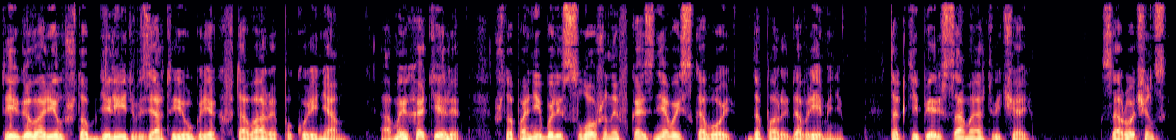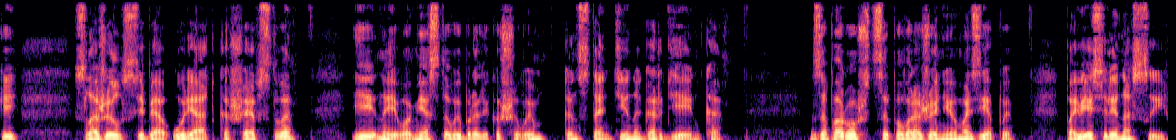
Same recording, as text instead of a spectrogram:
Ты говорил, чтоб делить взятые у греков товары по куреням а мы хотели, чтобы они были сложены в казне войсковой до поры до времени. Так теперь сам и отвечай. Сорочинский сложил с себя уряд кошевства, и на его место выбрали кошевым Константина Гордеенко. Запорожцы, по выражению Мазепы, повесили носы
